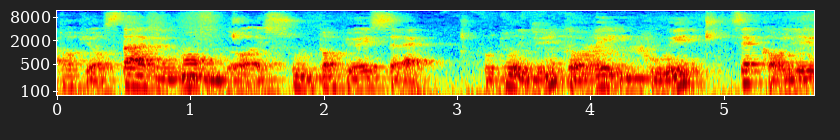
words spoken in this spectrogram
proprio stare nel mondo e sul proprio essere futuri genitori in cui si accoglie,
